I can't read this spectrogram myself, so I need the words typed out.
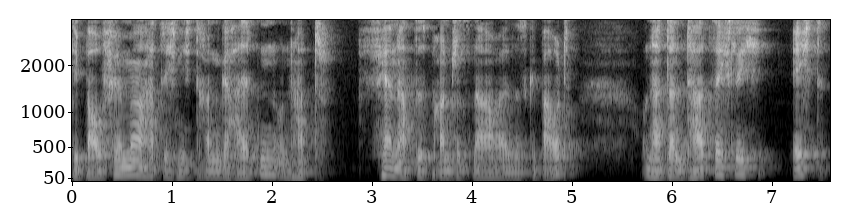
Die Baufirma hat sich nicht dran gehalten und hat fernab des Brandschutznachweises gebaut und hat dann tatsächlich echt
